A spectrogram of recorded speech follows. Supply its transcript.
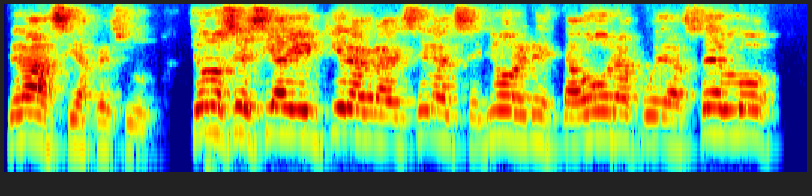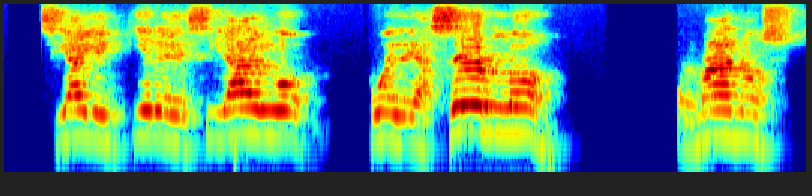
Gracias, Jesús. Yo no sé si alguien quiere agradecer al Señor en esta hora, puede hacerlo. Si alguien quiere decir algo, puede hacerlo. Hermanos,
